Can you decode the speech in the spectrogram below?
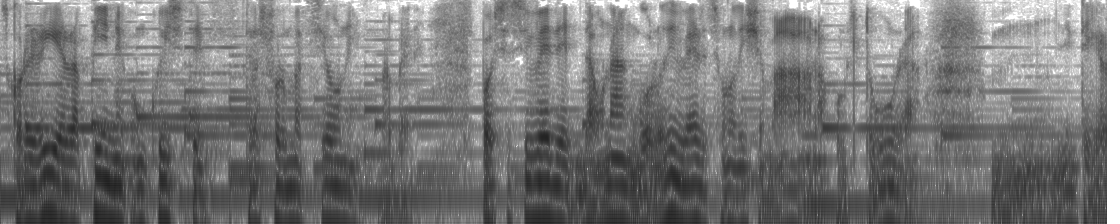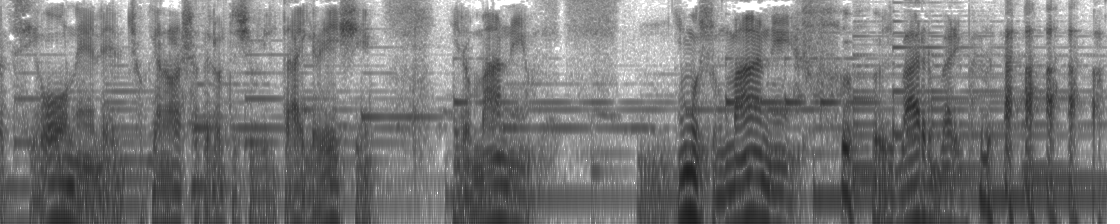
scorrerie, rapine, conquiste, trasformazioni, va bene. Poi se si vede da un angolo diverso uno dice ma la cultura, mm, l'integrazione, le, ciò che hanno lasciato le altre civiltà, i greci, i romani, mm, i musulmani, i barbari.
